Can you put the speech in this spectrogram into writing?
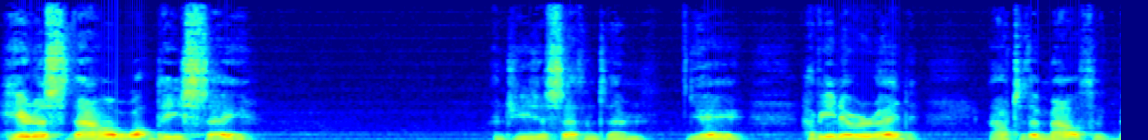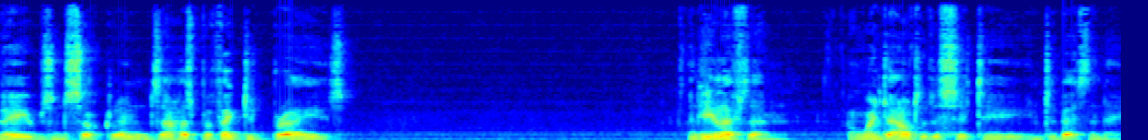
Hearest thou what these say? And Jesus saith unto them, Yea, have ye never read, Out of the mouth of babes and sucklings thou hast perfected praise? And he left them and went out of the city into Bethany,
